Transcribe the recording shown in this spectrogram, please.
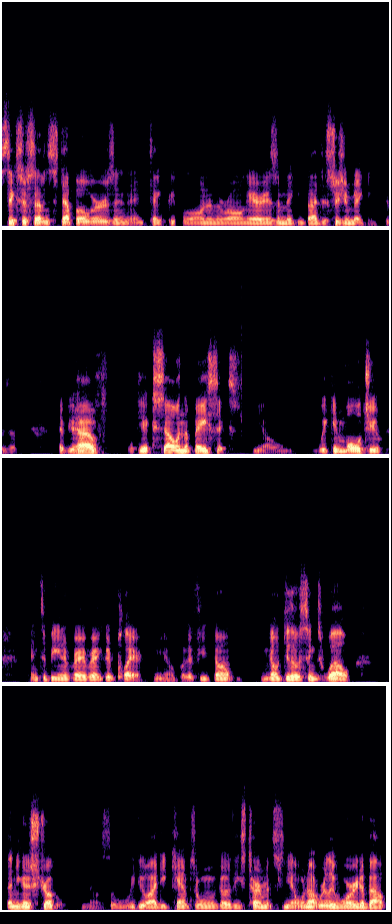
six or seven step overs and, and take people on in the wrong areas and making bad decision making. Because if, if you have if you excel in the basics, you know, we can mold you into being a very, very good player. You know, but if you don't, you know, do those things well, then you're gonna struggle. You know, so when we do ID camps or when we go to these tournaments, you know, we're not really worried about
